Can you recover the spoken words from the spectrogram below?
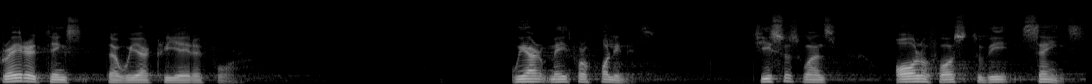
greater things that we are created for. We are made for holiness. Jesus wants all of us to be saints,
